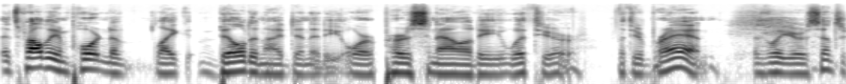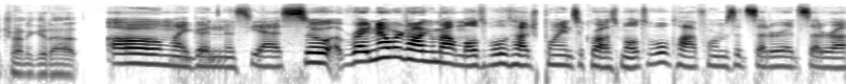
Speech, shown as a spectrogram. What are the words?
it's probably important to like build an identity or a personality with your with your brand is what you're essentially trying to get at. Oh my goodness, yes. So uh, right now we're talking about multiple touch points across multiple platforms, et cetera, et cetera.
